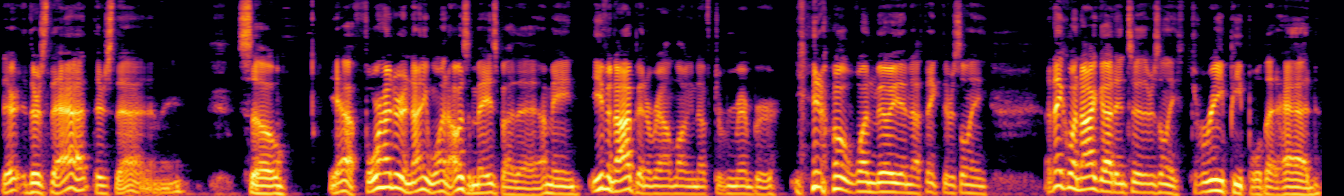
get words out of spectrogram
there, there's that. There's that. I mean, so yeah, 491. I was amazed by that. I mean, even I've been around long enough to remember, you know, 1 million. I think there's only I think when I got into it, there was only three people that had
